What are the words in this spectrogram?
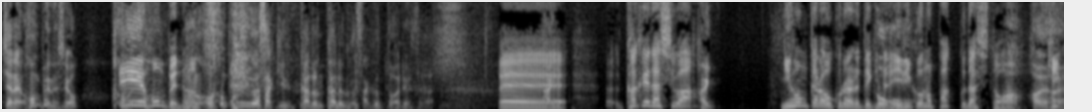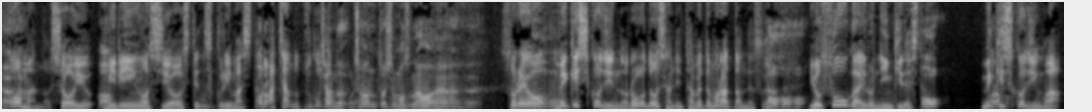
じゃない、本編ですよ。ええ本編な。オープニングはさっき軽く、軽くサクッと終わりました。えー、駆け出しは、はい。日本から送られてきたいりこのパック出しとあはいはいはい、キッコーマンの醤油、あみりんを使用して作りました。あらあ、ちゃんと作ったの？これ。ちゃんとしてますね。はいはいはいはい。それをうんうんメキシコ人の労働者に食べてもらったんですがほうほうほう、予想外の人気でした。おメキシコ人は、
